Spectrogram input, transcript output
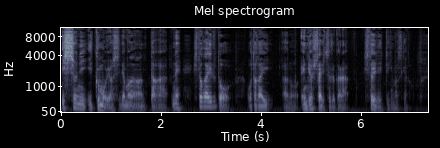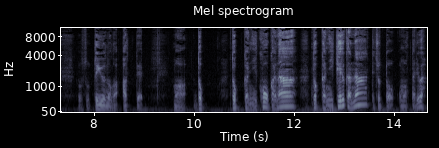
一緒に行くもよし、でもあんたがね、人がいるとお互いあの遠慮したりするから一人で行ってきますけど、そうそうっていうのがあって、まあ、ど、どっかに行こうかな、どっかに行けるかなってちょっと思ったりは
